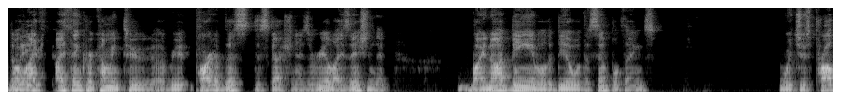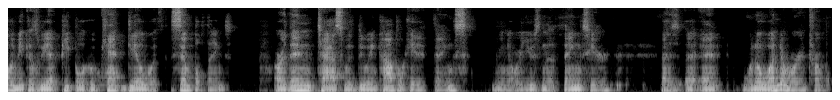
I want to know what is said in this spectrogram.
well, I, I think we're coming to a re- part of this discussion is a realization that by not being able to deal with the simple things, which is probably because we have people who can't deal with simple things, are then tasked with doing complicated things. You know, we're using the things here, as and well, no wonder we're in trouble.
